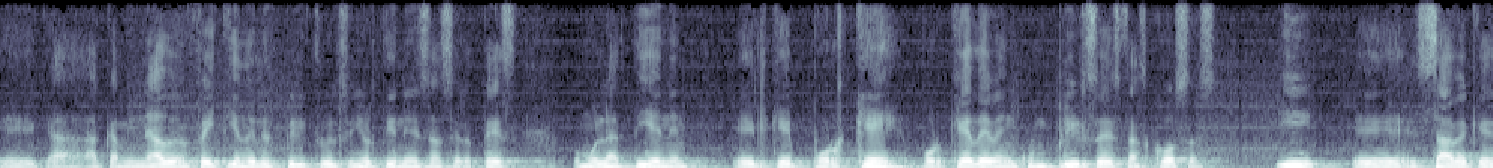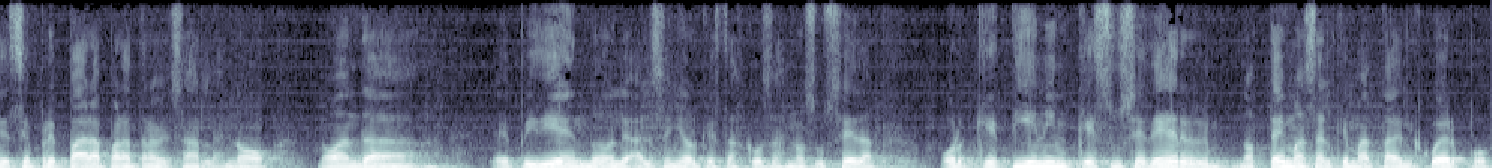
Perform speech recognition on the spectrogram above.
eh, ha caminado en fe y tiene el Espíritu del Señor, tiene esa certeza, como la tiene el que por qué, por qué deben cumplirse estas cosas y eh, sabe que se prepara para atravesarlas. No, no anda eh, pidiéndole al Señor que estas cosas no sucedan, porque tienen que suceder. No temas al que mata el cuerpo,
